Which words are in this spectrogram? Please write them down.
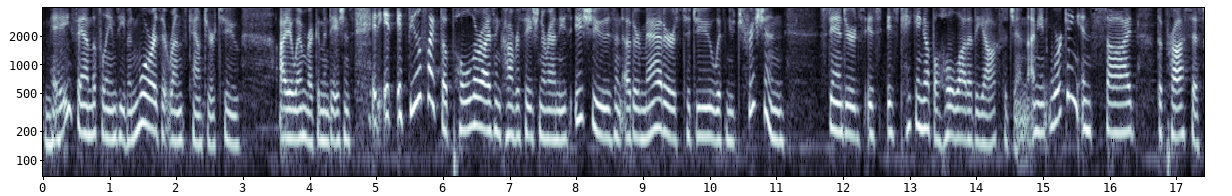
may fan the flames even more as it runs counter to IOM recommendations. It, it, it, feels like the polarizing conversation around these issues and other matters to do with nutrition standards is, is taking up a whole lot of the oxygen. I mean, working inside the process,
